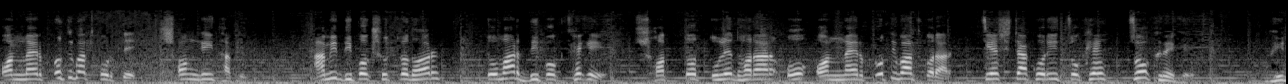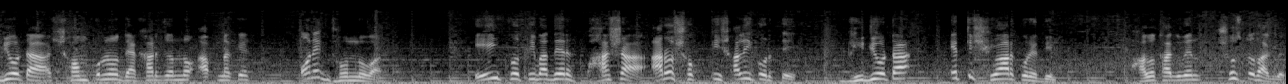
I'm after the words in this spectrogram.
অন্যায়ের প্রতিবাদ করতে সঙ্গেই থাকুন। আমি দীপক সূত্রধর, তোমার দীপক থেকে সত্য তুলে ধরার ও অন্যায়ের প্রতিবাদ করার চেষ্টা করি চোখে চোখ রেখে। ভিডিওটা সম্পূর্ণ দেখার জন্য আপনাকে অনেক ধন্যবাদ। এই প্রতিবাদের ভাষা আরও শক্তিশালী করতে ভিডিওটা একটি শেয়ার করে দিন। ভালো থাকবেন, সুস্থ থাকবেন,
